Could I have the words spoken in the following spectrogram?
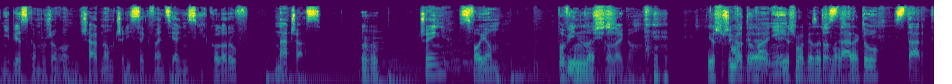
niebieską, różową i czarną, czyli sekwencja niskich kolorów na czas. Mhm. Czyń swoją Powinność. kolego. Już Przygotowani mogę, już mogę zaczynać, do tak? startu. Start.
